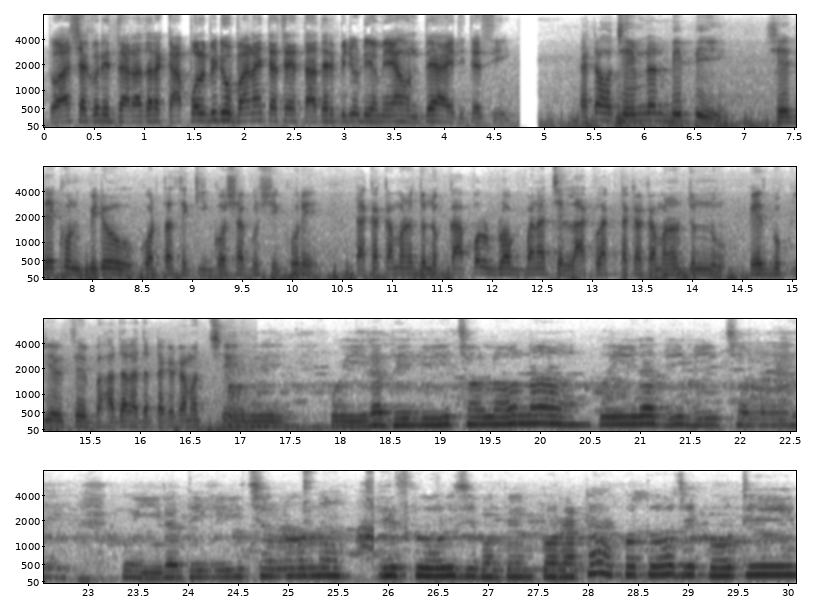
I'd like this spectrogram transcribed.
তো আশা করি যারা যারা কাপল ভিডিও বানাইতেছে তাদের ভিডিওটি আমি এখন দেখাই দিতেছি। এটা হচ্ছে ইমরান বিপি। সে দেখুন ভিডিও করতেছে কি ঘষাঘষি করে। টাকা কামানোর জন্য কাপল ব্লগ বানাচ্ছে লাখ লাখ টাকা কামানোর জন্য। ফেসবুক রিলসে হাজার হাজার টাকা কামাচ্ছে। রে কইরা দিলি চলো না কইরা দিলি চলো কইরা দিলি চলো না। স্কুল জীবন প্রেম করাটা কত যে কঠিন,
